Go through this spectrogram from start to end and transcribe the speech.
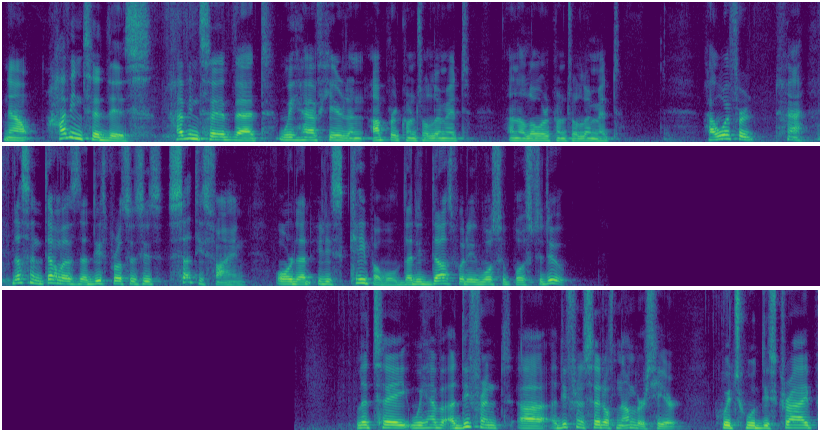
Now, having said this, having said that we have here an upper control limit and a lower control limit, however, doesn't tell us that this process is satisfying or that it is capable, that it does what it was supposed to do. Let's say we have a different, uh, a different set of numbers here, which would describe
